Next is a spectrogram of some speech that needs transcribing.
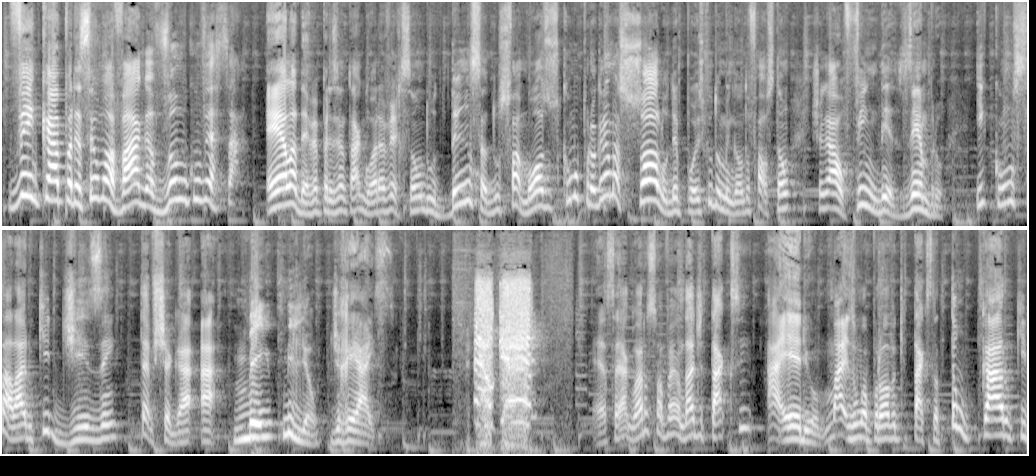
Vem cá, apareceu uma vaga, vamos conversar. Ela deve apresentar agora a versão do Dança dos Famosos como programa solo, depois que o Domingão do Faustão chegar ao fim de dezembro. E com um salário que dizem deve chegar a meio milhão de reais. É o quê? Essa aí agora só vai andar de táxi aéreo. Mais uma prova que táxi tá tão caro que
